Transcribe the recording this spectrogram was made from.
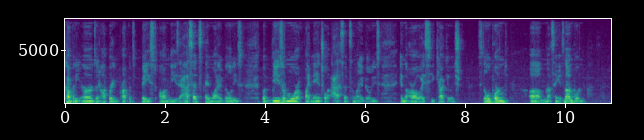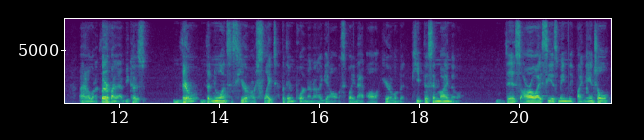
company earns and operating profits based on these assets and liabilities. But these are more financial assets and liabilities in the ROIC calculation. Still important. Um, I'm not saying it's not important. And I want to clarify that because there the nuances here are slight, but they're important. And again, I'll explain that all here a little bit. Keep this in mind though. This ROIC is mainly financial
